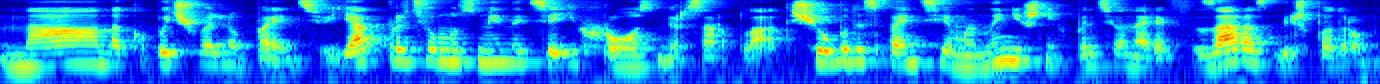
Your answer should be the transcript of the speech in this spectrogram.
на накопичувальну пенсію, як при цьому зміниться їх розмір зарплат, що буде з пенсіями нинішніх пенсіонерів, зараз більш подробно.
